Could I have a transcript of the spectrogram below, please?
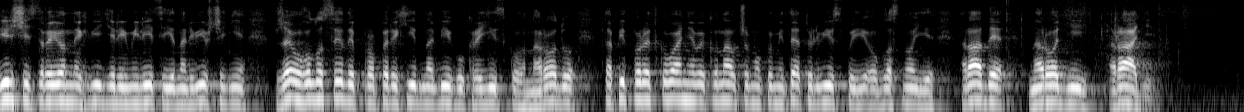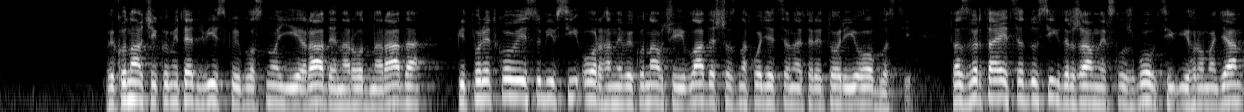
Більшість районних відділів міліції на Львівщині вже оголосили про перехід на бік українського народу та підпорядкування виконавчому комітету Львівської обласної ради Народній Раді. Виконавчий комітет Львівської обласної ради Народна Рада підпорядковує собі всі органи виконавчої влади, що знаходяться на території області, та звертається до всіх державних службовців і громадян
